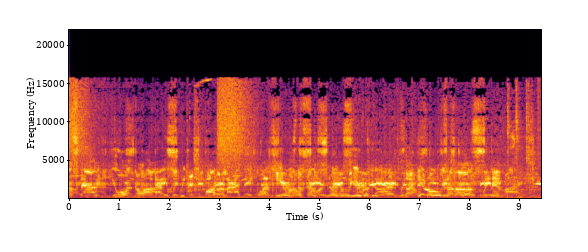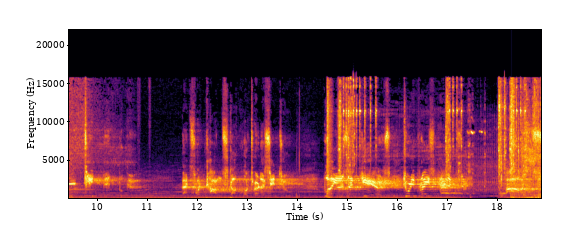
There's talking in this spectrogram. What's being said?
a for God and sweetest fatherland. For here's the place where we revere the heroes of our city. Men Booker. That's what Comstock will turn us into. Wires and gears to replace heads. Odds.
